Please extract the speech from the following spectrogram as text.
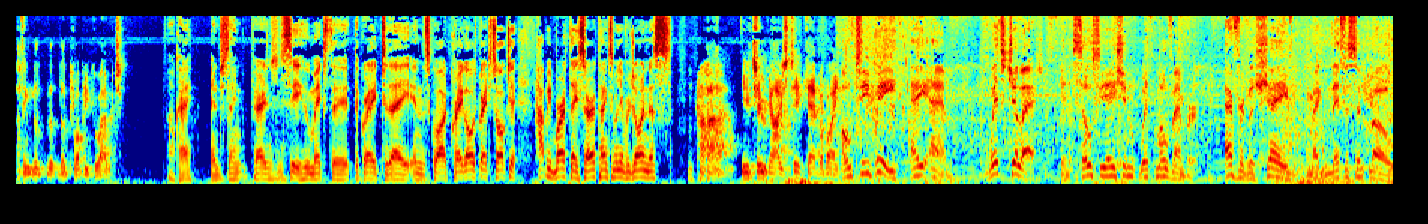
I think they'll, they'll probably go out. Okay, interesting. Very interesting to see who makes the, the grade today in the squad. Craig, always great to talk to you. Happy birthday, sir. Thanks a million for joining us. you too, guys. Take care. Bye bye. OTB AM with Gillette in association with Movember. Effortless shave, magnificent mo.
